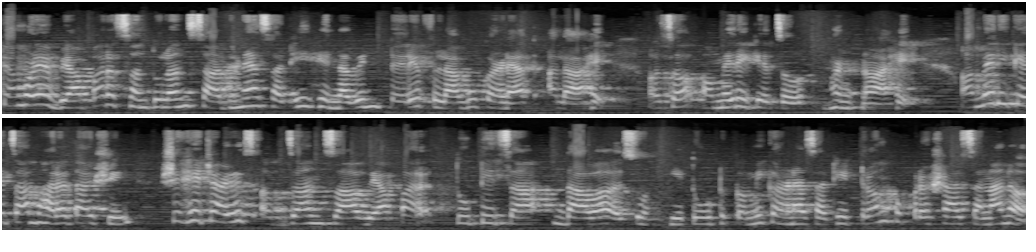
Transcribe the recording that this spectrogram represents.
त्यामुळे व्यापार संतुलन साधण्यासाठी हे नवीन टेरिफ लागू करण्यात आलं आहे असं अमेरिकेचं म्हणणं आहे. अमेरिकेचा भारताशी शेहेचाळीस अब्जांचा व्यापार तुटीचा दावा असून ही तूट कमी करण्यासाठी ट्रम्प प्रशासनानं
